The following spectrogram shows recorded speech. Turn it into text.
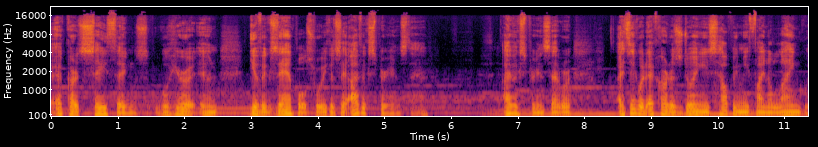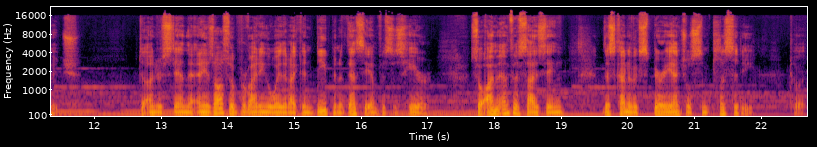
Eckhart say things, we'll hear it and give examples where we can say, I've experienced that. I've experienced that. Where I think what Eckhart is doing, he's helping me find a language to understand that. And he's also providing a way that I can deepen it. That's the emphasis here. So I'm emphasizing this kind of experiential simplicity to it.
